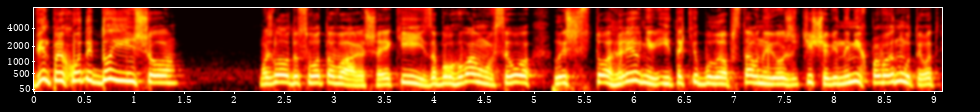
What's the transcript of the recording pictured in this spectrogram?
Він приходить до іншого, можливо, до свого товариша, який заборгував йому всього лише 100 гривнів, і такі були обставини в його житті, що він не міг повернути. От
